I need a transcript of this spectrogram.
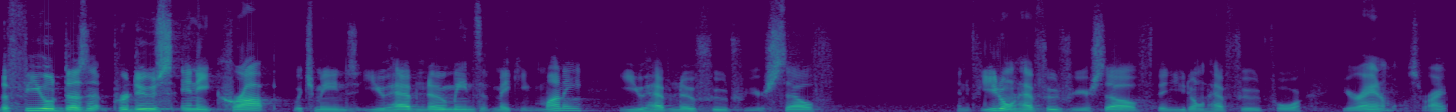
The field doesn't produce any crop, which means you have no means of making money. You have no food for yourself. And if you don't have food for yourself, then you don't have food for your animals, right?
